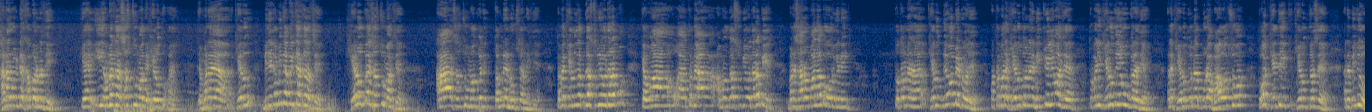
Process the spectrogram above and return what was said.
ખાનાર વર્ગને ખબર નથી કે એ હંમેશા સસ્તું માગે ખેડૂતો પાસે. કે મને ખેડૂત બીજે ગમે ત્યાં પૈસા ખર્ચ? છે ખેડૂત પાસે સસ્તું માગશે? આ સસ્તું માગવાથી તમને નુકસાની છે. તમે ખેડૂતને દસ રૂપિયા વધારે આપો કે હું આ તમે આમાં દસ રૂપિયા વધારે આપીશ, મને સારો માલ આપો ઓર્ગેનિક તો તમને ખેડૂત દેવા બેઠો છે. પણ તમારે ખેડૂતોને નીચવી લેવા છે, તો પછી ખેડૂત એવું કરે છે. એટલે ખેડૂતોને પૂરા ભાવ આપશો, તો જ ખેતી ખેડૂત કરશે. અને બીજું,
